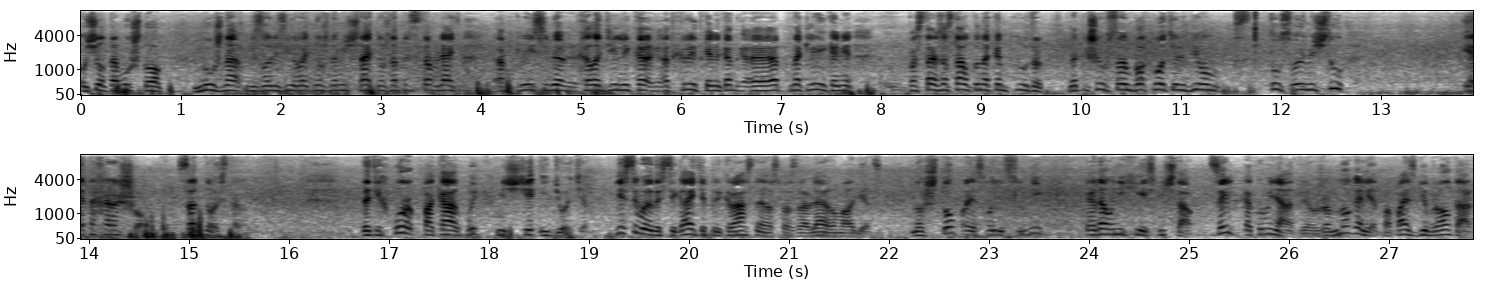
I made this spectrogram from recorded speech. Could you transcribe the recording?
учил тому, что нужно визуализировать, нужно мечтать, нужно представлять, обклей себе холодильник открытками, э, наклейками, поставь заставку на компьютер, напиши в своем блокноте любимом ту свою мечту. И это хорошо, с одной стороны. До тех пор, пока вы к мечте идете. Если вы ее достигаете, прекрасно, я вас поздравляю, вы молодец. Но что происходит с людьми, когда у них есть мечта? Цель, как у меня, например, уже много лет попасть в Гибралтар,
